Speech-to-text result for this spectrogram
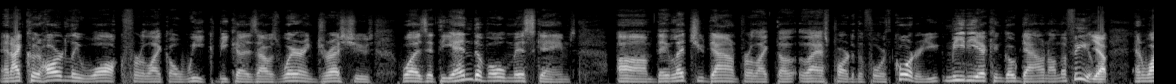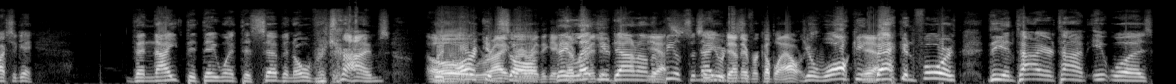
and I could hardly walk for like a week because I was wearing dress shoes. Was at the end of Ole Miss games. Um, they let you down for like the last part of the fourth quarter. You media can go down on the field Yep. and watch the game. The night that they went to seven overtimes with Oh, Arkansas, right, right. The they let ended. you down on the Yes. field. So, So now you were you're down just- there for a couple hours. You're walking Yeah. back and forth the entire time. It was,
